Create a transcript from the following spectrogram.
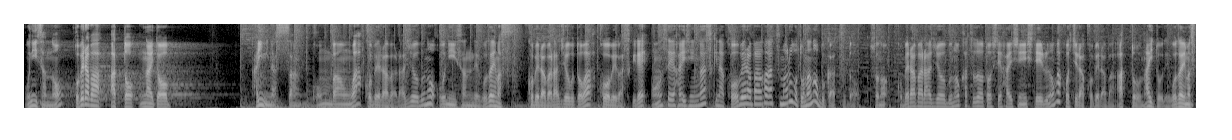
お兄さんのコベラバアットナイト。はい皆さんこんばんは。コベラバラジオ部のお兄さんでございます。コベラバラジオ部とは神戸が好きで音声配信が好きな神戸ラバーが集まる大人の部活動。そのコベラバラジオ部の活動として配信しているのがこちらコベラバアットナイトでございます、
